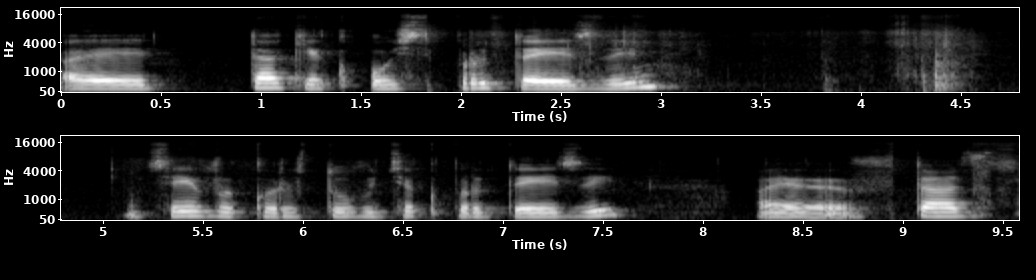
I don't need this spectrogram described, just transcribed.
Е, так як ось протези, це використовують як протези е, в, таз,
